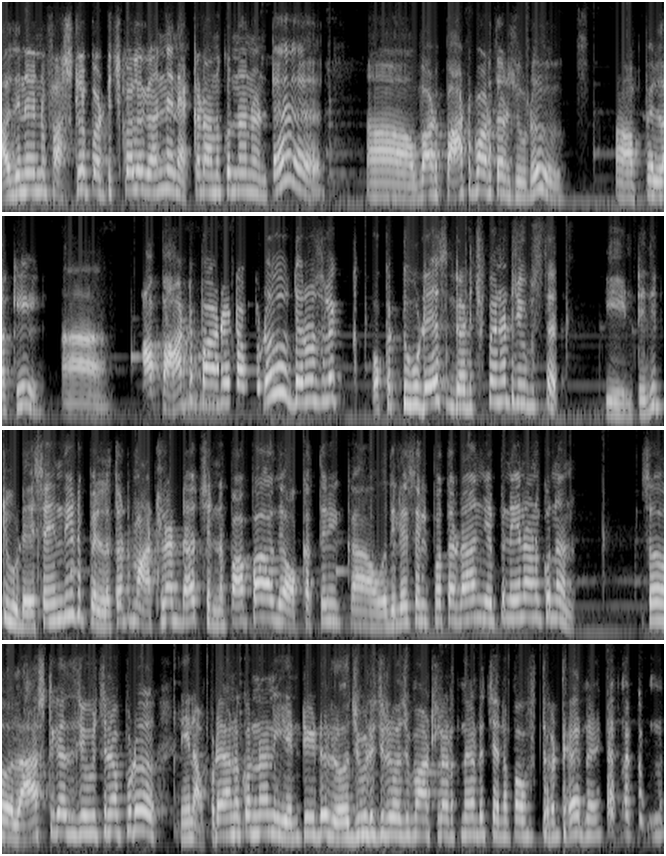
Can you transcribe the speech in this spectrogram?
అది నేను ఫస్ట్లో పట్టించుకోలేదు కానీ నేను ఎక్కడ అనుకున్నానంటే ఆ వాడు పాట పాడతాడు చూడు ఆ పిల్లకి. ఆ. పాట పాడేటప్పుడు దెర్ వాజ్ లైక్ ఒక టూ డేస్ గడిచిపోయినట్టు చూపిస్తారు. ఏంటిది టూ డేస్ అయింది? ఇటు పిల్లతోటి మాట్లాడ్డా? చిన్న పాప అది ఒక్కతిని వదిలేసి వెళ్ళిపోతాడా అని చెప్పి నేను అనుకున్నాను. సో లాస్ట్కి అది చూపించినప్పుడు నేను అప్పుడే అనుకున్నాను ఏంటి ఈడు రోజు విడిచి రోజు మాట్లాడుతున్నాడు చిన్న పాపతోటి అని అనుకున్నా.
